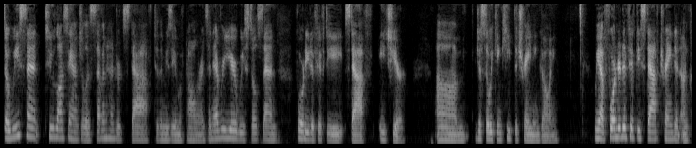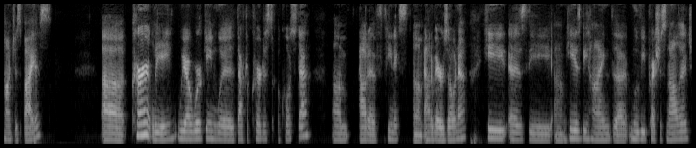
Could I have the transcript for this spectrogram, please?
so we sent to Los Angeles 700 staff to the Museum of Tolerance, and every year we still send 40 to 50 staff each year, um, just so we can keep the training going. We have 450 staff trained in unconscious bias. Uh, currently, we are working with Dr. Curtis Acosta um, out of Phoenix, um, out of Arizona. He is the um, he is behind the movie Precious Knowledge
